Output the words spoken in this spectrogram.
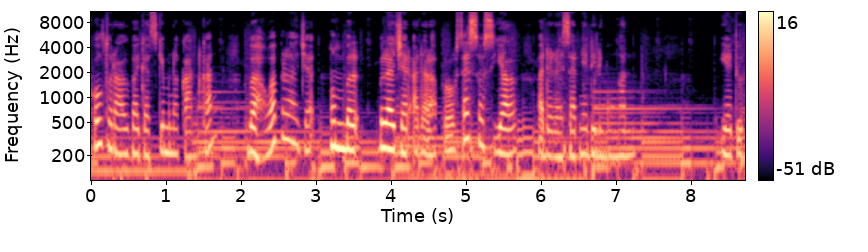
kultural Vygotsky menekankan bahwa belajar, belajar adalah proses sosial pada dasarnya di lingkungan yaitu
